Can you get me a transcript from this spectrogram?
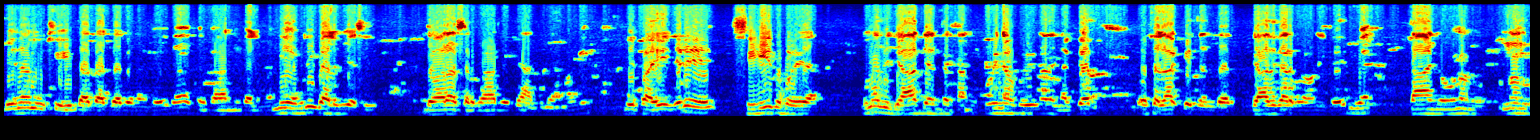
ਜਿਨ੍ਹਾਂ ਨੂੰ ਸ਼ਹੀਦ ਦਾ ਦਰਜਾ ਦੇਣਾ ਚਾਹੀਦਾ। ਸਰਕਾਰ ਨੇ ਗੱਲ ਮੰਨੀ, ਅਗਲੀ ਗੱਲ ਵੀ ਅਸੀਂ ਦੁਆਰਾ ਸਰਕਾਰ ਦੇ ਧਿਆਨ ਚ ਲਿਆਵਾਂਗੇ ਵੀ ਭਾਈ ਜਿਹੜੇ ਸ਼ਹੀਦ ਹੋਏ ਆ ਉਹਨਾਂ ਦੀ ਯਾਦ ਦੇ ਅੰਦਰ ਸਾਨੂੰ ਕੋਈ ਨਾ ਕੋਈ ਉਹਨਾਂ ਦੇ ਨਗਰ ਉਸ ਇਲਾਕੇ ਦੇ ਅੰਦਰ ਯਾਦਗਾਰ ਬਣਾਉਣੀ ਚਾਹੀਦੀ ਹੈ ਤਾਂ ਜੋ ਉਹਨਾਂ ਨੂੰ ਉਹਨਾਂ ਨੂੰ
